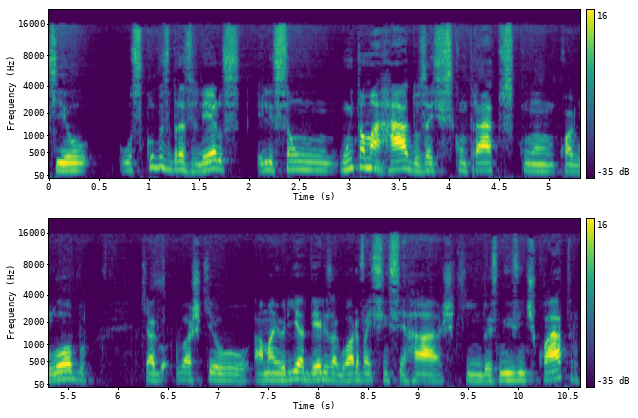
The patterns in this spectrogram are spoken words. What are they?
Que o, os clubes brasileiros, eles são muito amarrados a esses contratos com, com a Globo, que a, eu acho que o, a maioria deles agora vai se encerrar, acho que em 2024,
